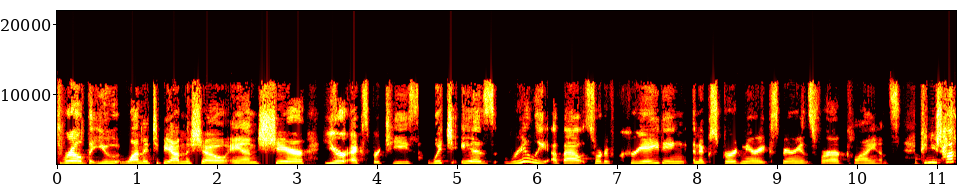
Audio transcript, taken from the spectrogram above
thrilled that you wanted to be on the show and share your expertise, which is really about sort of creating an extraordinary experience for our clients. Can you talk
